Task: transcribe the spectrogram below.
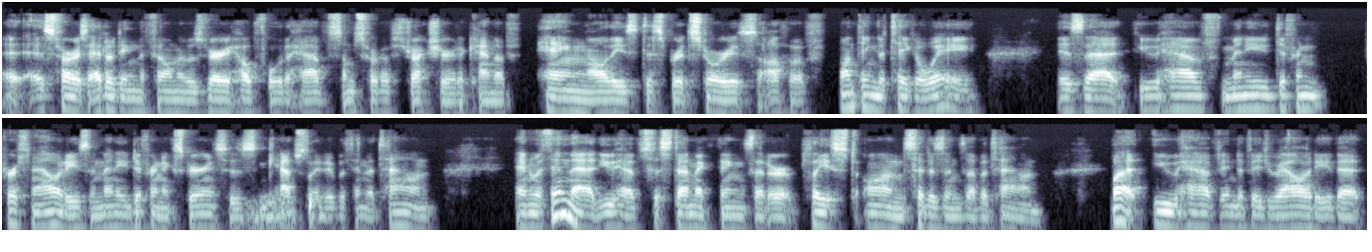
as far as editing the film, it was very helpful to have some sort of structure to kind of hang all these disparate stories off of. One thing to take away is that you have many different personalities and many different experiences encapsulated within a town. And within that, you have systemic things that are placed on citizens of a town. But you have individuality that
